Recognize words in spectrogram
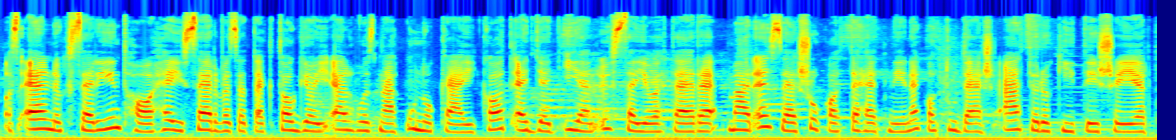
Az elnök szerint, ha a helyi szervezetek tagjai elhoznák unokáikat egy-egy ilyen összejövetelre, már ezzel sokat tehetnének a tudás átörökítéséért,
